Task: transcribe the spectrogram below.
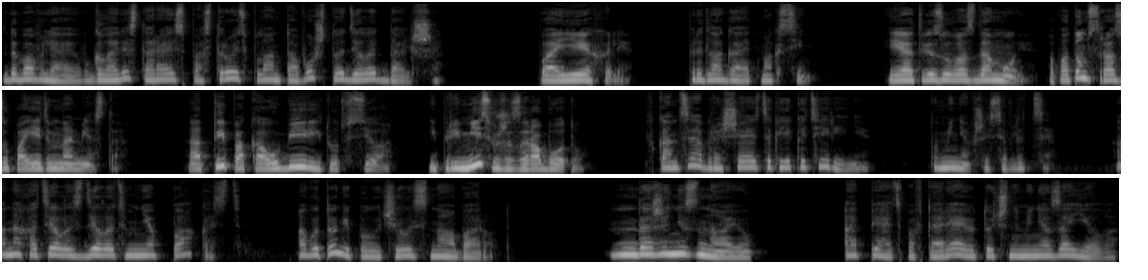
Добавляю, в голове стараясь построить план того, что делать дальше. «Поехали», — предлагает Максим. «Я отвезу вас домой, а потом сразу поедем на место. А ты пока убери тут все и примись уже за работу». В конце обращается к Екатерине, поменявшейся в лице. Она хотела сделать мне пакость, а в итоге получилось наоборот. Даже не знаю. Опять повторяю, точно меня заело.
